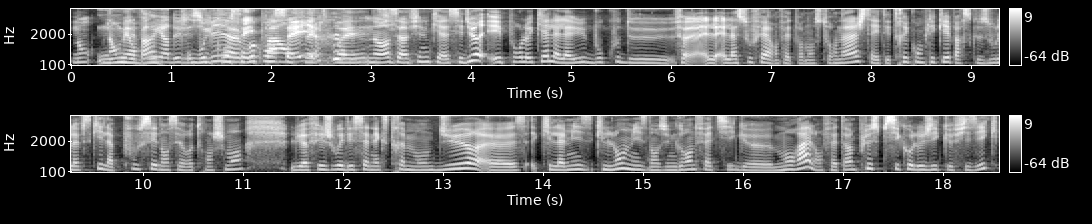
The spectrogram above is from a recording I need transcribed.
Non, Non, mais on pas vous- regardé, j'ai suivi euh, conseille vos pas, en conseils. fait. Ouais. Non, c'est un film qui est assez dur et pour lequel elle a eu beaucoup de. Enfin, elle, elle a souffert en fait pendant ce tournage. Ça a été très compliqué parce que Zulawski l'a poussée dans ses retranchements, lui a fait jouer des scènes extrêmement dures, euh, qui l'a mise, qui l'ont mise dans une grande fatigue euh, morale en fait, hein, plus psychologique que physique.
